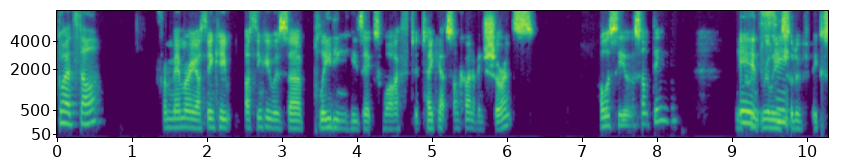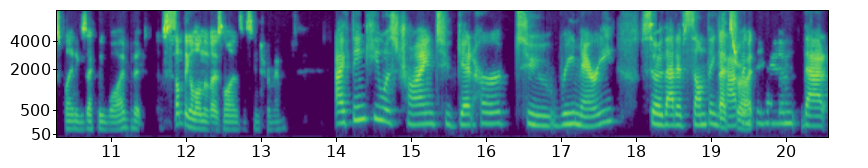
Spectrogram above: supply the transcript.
Go ahead, Stella. From memory, I think he I think he was uh, pleading his ex-wife to take out some kind of insurance policy or something he couldn't really sort of explain exactly why, but something along those lines I seem to remember. I think he was trying to get her to remarry so that if something That's happened right. to him, that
